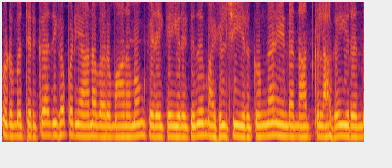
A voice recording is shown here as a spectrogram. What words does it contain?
குடும்பத்திற்கு அதிகப்படியான வருமானமும் கிடைக்க இருக்குது. மகிழ்ச்சி இருக்குங்க. நீண்ட நாட்களாக இருந்த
